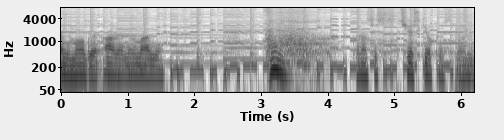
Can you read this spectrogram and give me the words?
Ja nie mogę, ale normalnie. Fuh. Teraz jest ciężki okres stoi.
